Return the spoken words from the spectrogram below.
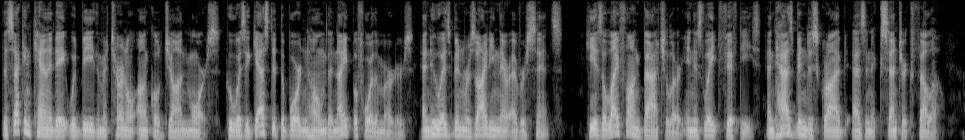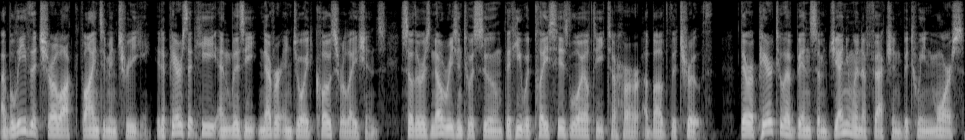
The second candidate would be the maternal uncle John Morse, who was a guest at the Borden home the night before the murders and who has been residing there ever since. He is a lifelong bachelor in his late 50s and has been described as an eccentric fellow. I believe that Sherlock finds him intriguing. It appears that he and Lizzie never enjoyed close relations, so there is no reason to assume that he would place his loyalty to her above the truth. There appear to have been some genuine affection between Morse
